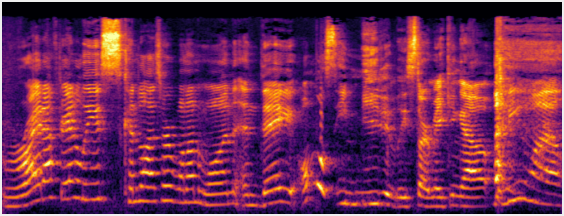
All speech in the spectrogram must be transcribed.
right after Annaliese, Kendall has her one on one, and they almost immediately start making out. Meanwhile,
